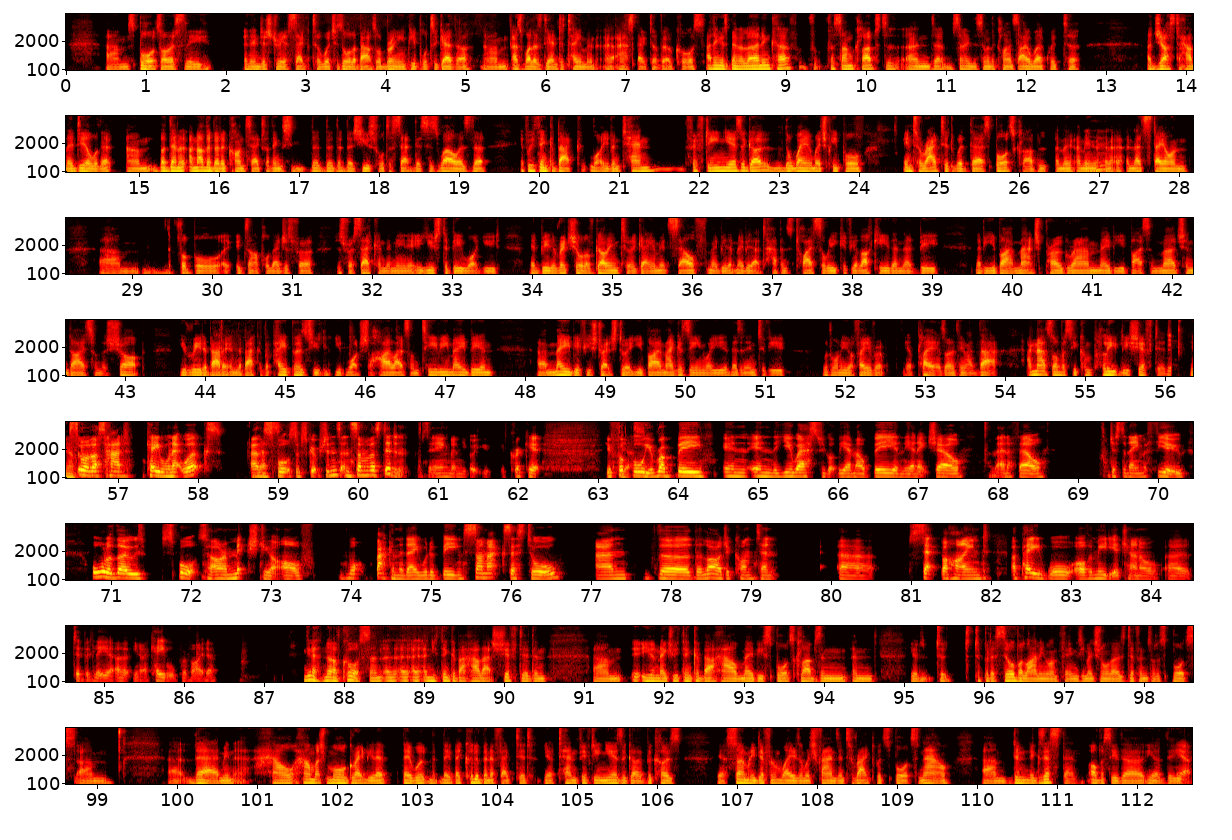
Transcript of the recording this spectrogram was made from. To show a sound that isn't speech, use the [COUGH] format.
Um, sports obviously an industry a sector which is all about sort of bringing people together um, as well as the entertainment uh, aspect of it of course. I think it's been a learning curve for, for some clubs to, and um, certainly some of the clients i work with to adjust to how they deal with it. Um, but then another bit of context I think that, that, that's useful to set this as well is that if we think back, what, even 10, 15 years ago, the way in which people interacted with their sports club, I mean, I mean mm-hmm. and, and, let's stay on um, the football example there just for just for a second. I mean, it used to be what you'd it'd be the ritual of going to a game itself. Maybe that maybe that happens twice a week if you're lucky. Then there'd be maybe you buy a match program, maybe you'd buy some merchandise from the shop you'd read about it in the back of the papers, you'd, you'd watch the highlights on TV maybe, and uh, maybe if you stretch to it, you'd buy a magazine where you, there's an interview with one of your favorite you know, players or anything like that. And that's obviously completely shifted. Yeah. Some of us had cable networks and yes. sports subscriptions, and some of us didn't. In England, you've got your, your cricket, your football, yes. your rugby. In in the US, we've got the MLB and the NHL and the NFL, just to name a few. All of those sports are a mixture of what back in the day would have been some access to all and the the larger content uh, set behind a paid wall of a media channel, uh, typically a you know a cable provider. Yeah, no, of course, and and and you think about how that shifted, and um, it even makes you think about how maybe sports clubs and and you know to to put a silver lining on things. You mentioned all those different sort of sports. Um, uh, there. I mean, how how much more greatly they, they would they, they could have been affected, you know, 10, 15 years ago because you know, so many different ways in which fans interact with sports now um, didn't exist then. Obviously, the you know the yeah.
